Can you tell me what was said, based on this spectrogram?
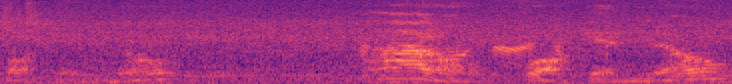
fucking know. I don't fucking know.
